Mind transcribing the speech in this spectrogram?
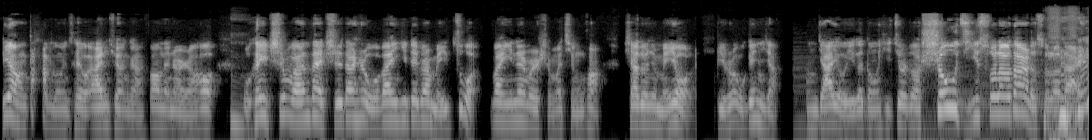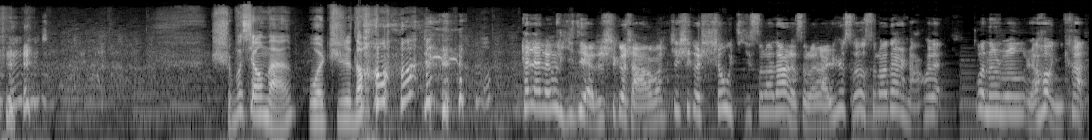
量大的东西才有安全感，放在那儿，然后我可以吃不完再吃。但是我万一这边没做，万一那边什么情况，下顿就没有了。比如说，我跟你讲，我们家有一个东西，叫做收集塑料袋的塑料袋。实不相瞒，我知道。大家能理解这是个啥吗？这是个收集塑料袋的塑料袋，就是所有塑料袋拿回来不能扔。然后你看，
